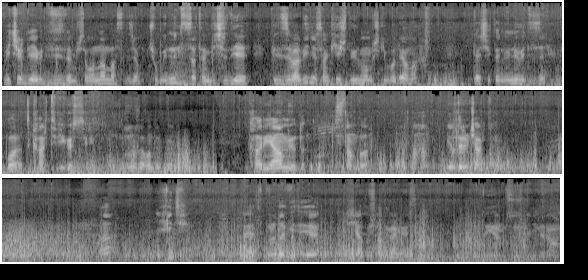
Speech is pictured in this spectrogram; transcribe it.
Witcher diye bir dizi izlemiştim, ondan bahsedeceğim. Çok ünlü dizi zaten, Witcher diye bir dizi var deyince sanki hiç duyulmamış gibi oluyor ama gerçekten ünlü bir dizi. Bu arada kar tipi göstereyim. Uzun zamandır böyle kar yağmıyordu İstanbul'a. Aha, yıldırım çarptı. Ha, ilginç. Videoya şey yapmış olduk arkadaşlar. Duyuyor musunuz bilmiyorum ama.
